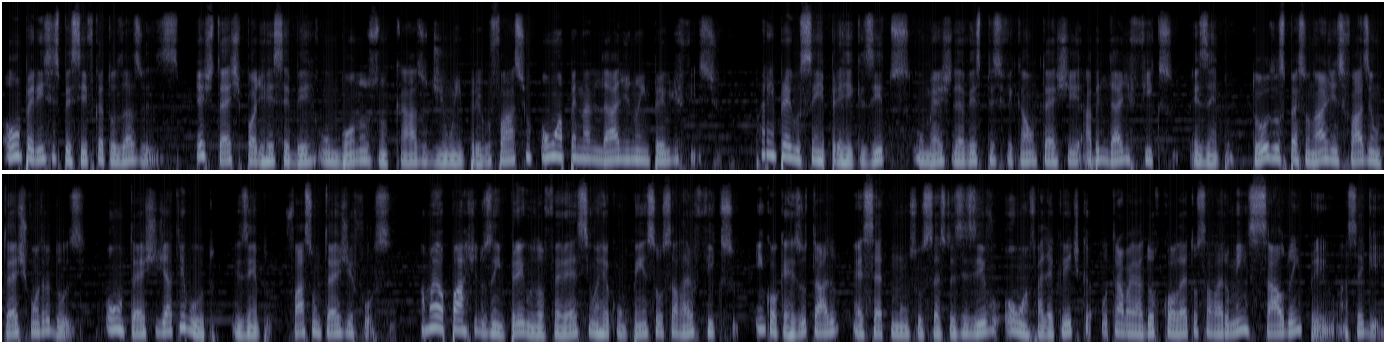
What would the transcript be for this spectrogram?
ou uma perícia específica todas as vezes. Este teste pode receber um bônus no caso de um emprego fácil ou uma penalidade no emprego difícil. Para empregos sem pré-requisitos, o mestre deve especificar um teste de habilidade fixo. Exemplo: todos os personagens fazem um teste contra 12. Ou um teste de atributo. Exemplo: faça um teste de força. A maior parte dos empregos oferece uma recompensa ou salário fixo. Em qualquer resultado, exceto num sucesso decisivo ou uma falha crítica, o trabalhador coleta o salário mensal do emprego a seguir.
